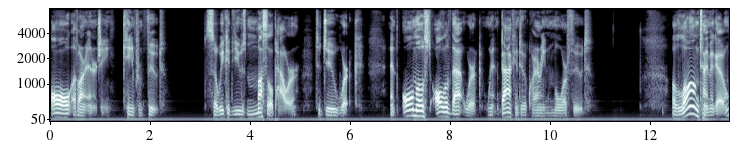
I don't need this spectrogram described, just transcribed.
all of our energy came from food. So we could use muscle power to do work. And almost all of that work went back into acquiring more food. A long time ago,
